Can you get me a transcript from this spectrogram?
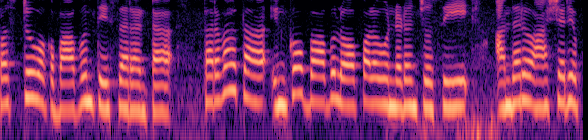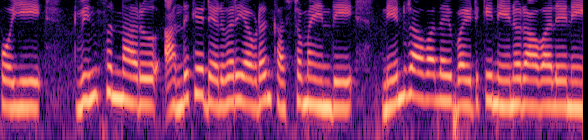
ఫస్ట్ ఒక బాబుని తీశారంట. తర్వాత ఇంకో బాబు లోపల ఉండడం చూసి అందరూ ఆశ్చర్యపోయి ట్విన్స్ ఉన్నారు అందుకే డెలివరీ అవ్వడం కష్టమైంది. నేను రావాలి బయటికి నేను రావాలి అని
